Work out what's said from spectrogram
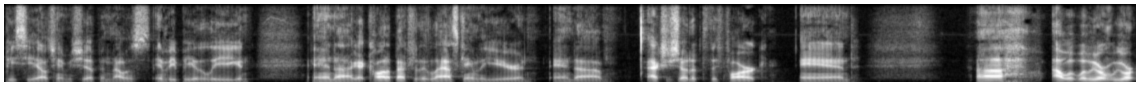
PCL championship, and I was MVP of the league. And and uh, I got caught up after the last game of the year, and and uh, actually showed up to the park and uh, I we were we were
